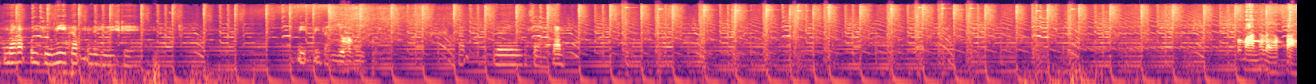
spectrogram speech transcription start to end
คุณมาครับคุณถือมีดครับ มันจะอยู่เฉยๆมีดมีดครับ มีอยู่ครับมีครับ หนึ่งสองสามประมาณเท่าไหร่ครับตาย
